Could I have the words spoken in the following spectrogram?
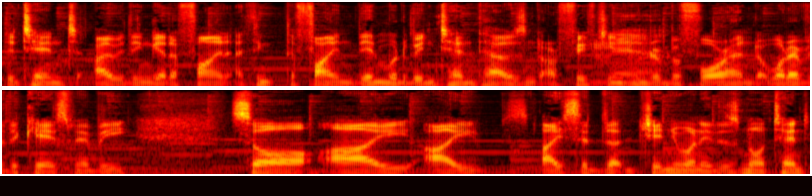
the tint, I would then get a fine. I think the fine then would have been ten thousand or fifteen hundred Yeah. beforehand, or whatever the case may be. So I, I, I said that genuinely, there's no tint.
